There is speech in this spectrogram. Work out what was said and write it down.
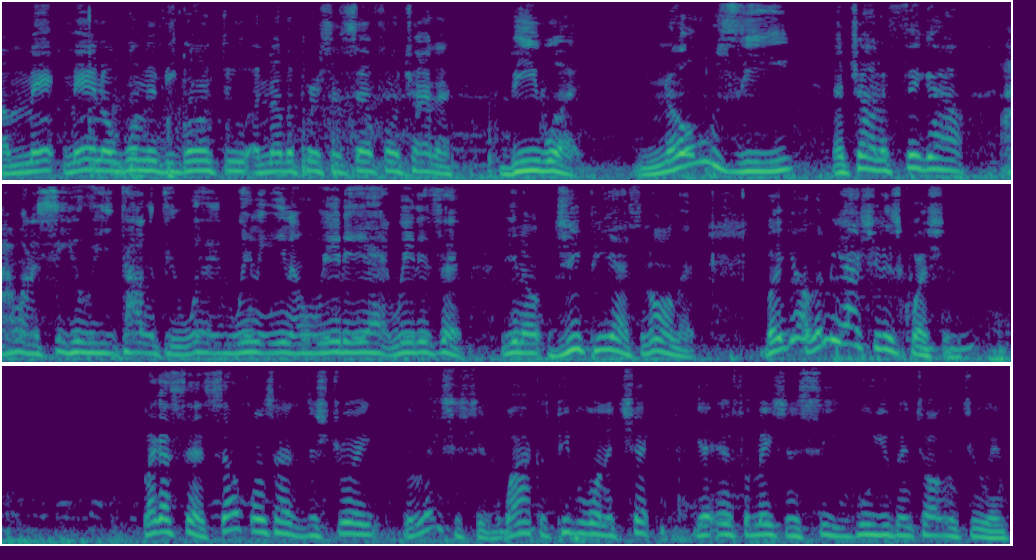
a man, man or woman be going through another person's cell phone trying to be what nosy and trying to figure out. I want to see who he talking to. When, when you know where they at, where this at. You know GPS and all that. But yo, let me ask you this question. Like I said, cell phones have destroyed relationships. Why? Because people want to check your information and see who you've been talking to. And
